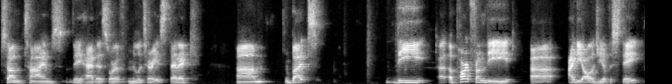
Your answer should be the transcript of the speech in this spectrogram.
sometimes they had a sort of military aesthetic. Um, but the uh, apart from the uh, ideology of the state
